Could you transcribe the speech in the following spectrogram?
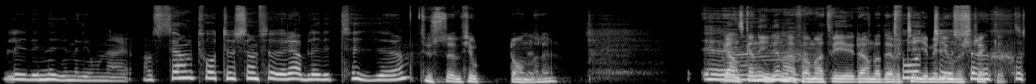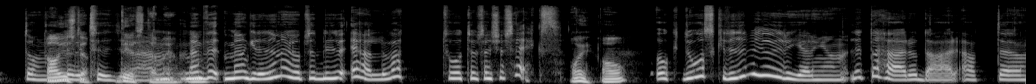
blir vi nio miljoner. Och sen 2004 blir vi 10. 2014, eller? Eh, Ganska nyligen har jag för mig att vi ramlade över 10 miljoner strecket. 2017 Ja, just det. 10. Det stämmer. Men, Mm. vi, men grejen är ju att vi blir ju 11 2026. Oj, ja. Och då skriver ju regeringen lite här och där att eh,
